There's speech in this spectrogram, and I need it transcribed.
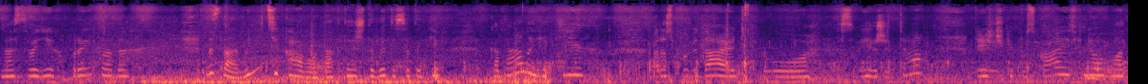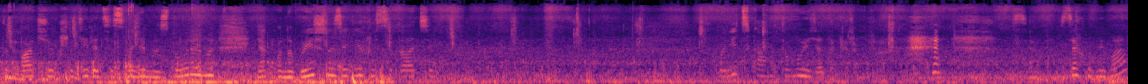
на своїх прикладах. Не знаю, мені цікаво так теж дивитися такі канали, які розповідають про своє життя, трішечки пускають в нього, а тим паче, якщо діляться своїми історіями, як вони вийшли з якихось ситуацій. Мені тому і я таке роблю. Все, всіх обіймаю.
